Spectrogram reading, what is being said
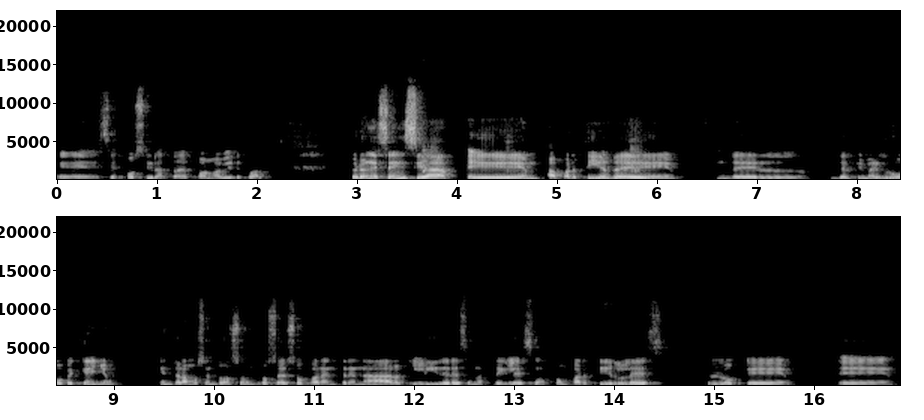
eh, si es posible, hasta de forma virtual. Pero en esencia, eh, a partir de, del, del primer grupo pequeño, entramos entonces en un proceso para entrenar líderes en nuestra iglesia, compartirles lo que eh,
